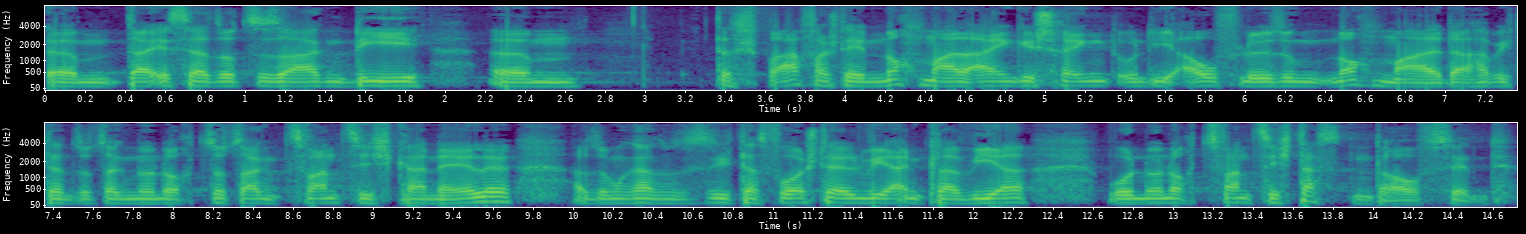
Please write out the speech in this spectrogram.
ähm, da ist ja sozusagen die, ähm, das Sprachverstehen nochmal eingeschränkt und die Auflösung nochmal. Da habe ich dann sozusagen nur noch sozusagen 20 Kanäle. Also man kann sich das vorstellen wie ein Klavier, wo nur noch 20 Tasten drauf sind.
